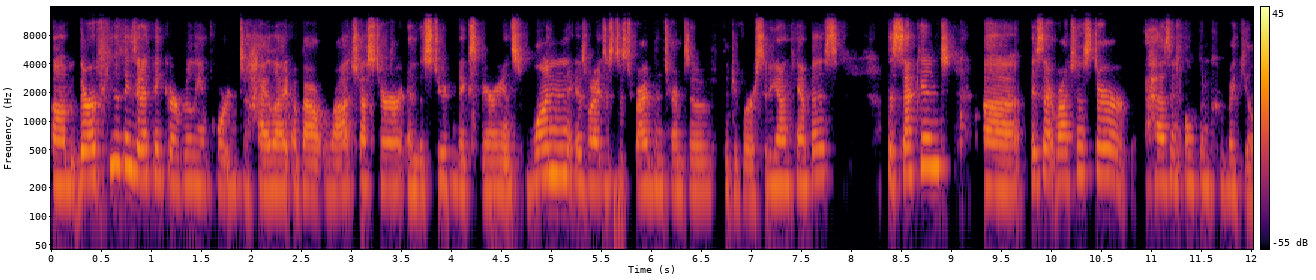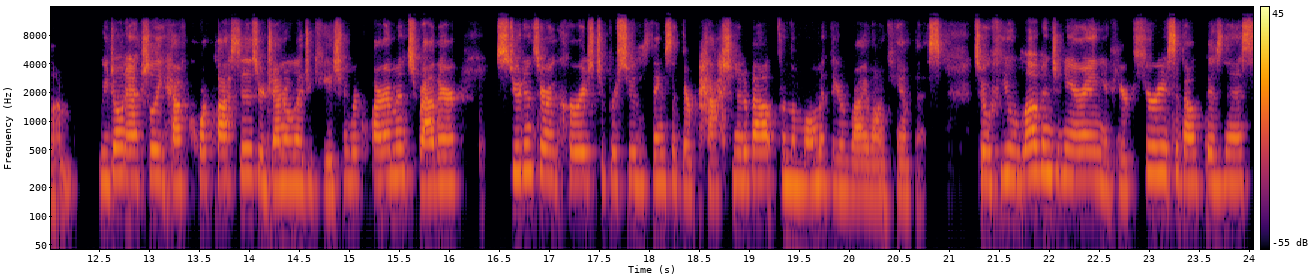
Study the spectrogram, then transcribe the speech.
Um, there are a few things that I think are really important to highlight about Rochester and the student experience. One is what I just described in terms of the diversity on campus. The second uh, is that Rochester has an open curriculum. We don't actually have core classes or general education requirements. Rather, students are encouraged to pursue the things that they're passionate about from the moment they arrive on campus. So if you love engineering, if you're curious about business,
